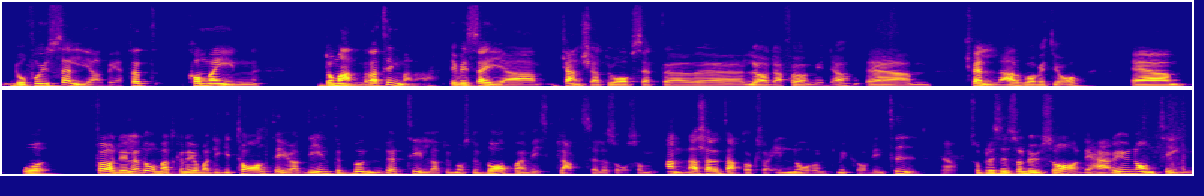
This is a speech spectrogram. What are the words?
då får ju säljarbetet komma in de andra timmarna. Det vill säga kanske att du avsätter eh, lördag förmiddag, eh, kvällar, vad vet jag. Eh, och Fördelen då med att kunna jobba digitalt är ju att det är inte bundet till att du måste vara på en viss plats eller så, som annars hade tagit också enormt mycket av din tid. Ja. Så precis som du sa, det här är ju någonting,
